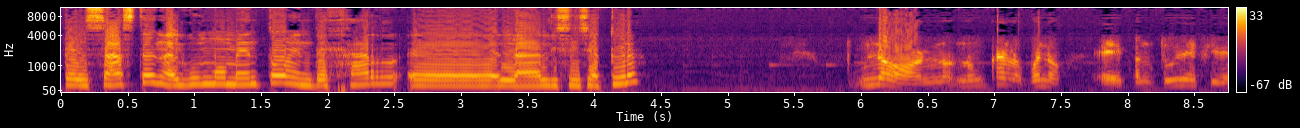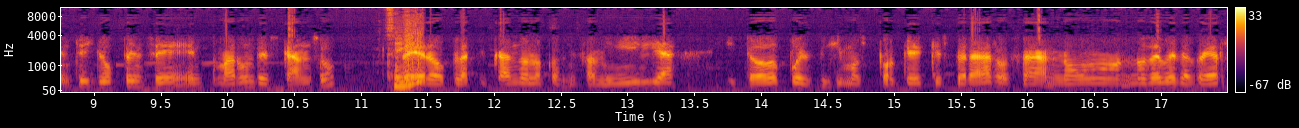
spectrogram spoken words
pensaste en algún momento en dejar eh, la licenciatura? No, no nunca lo, bueno, eh, cuando tuve el accidente yo pensé en tomar un descanso, pero platicándolo con mi familia y todo, pues dijimos, ¿por qué hay que esperar? O sea, no, no debe de haber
